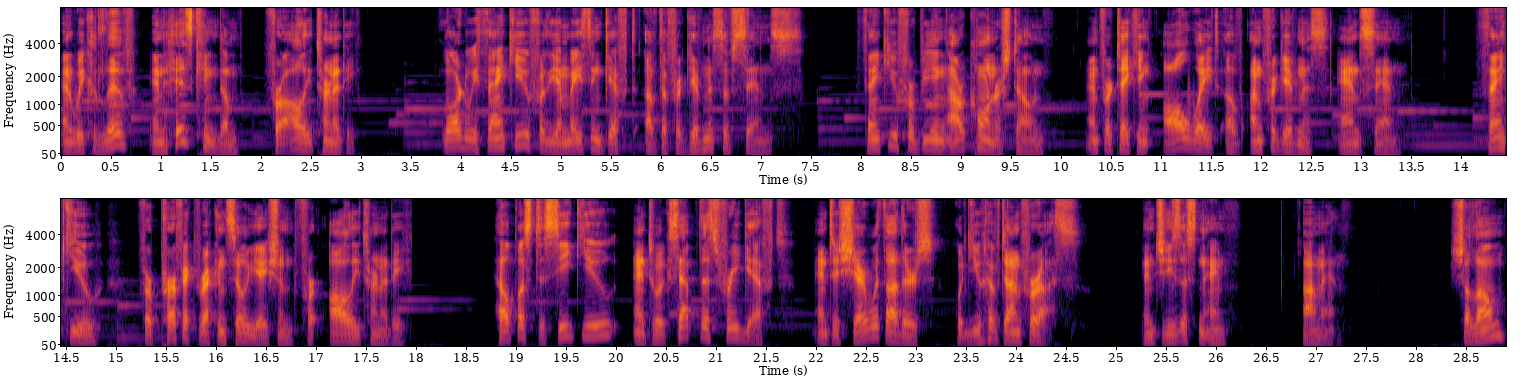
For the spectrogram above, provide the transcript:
and we could live in His kingdom for all eternity. Lord, we thank you for the amazing gift of the forgiveness of sins. Thank you for being our cornerstone and for taking all weight of unforgiveness and sin. Thank you for perfect reconciliation for all eternity. Help us to seek you and to accept this free gift and to share with others what you have done for us. In Jesus' name, Amen. Shalom,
